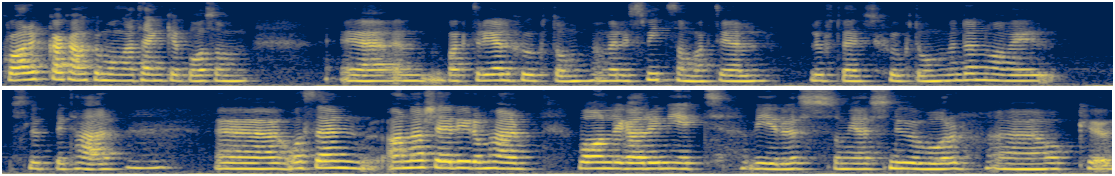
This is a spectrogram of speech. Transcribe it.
kvarka kanske många tänker på som är en bakteriell sjukdom, en väldigt smittsam bakteriell luftvägssjukdom, men den har vi sluppit här. Eh, och sen annars är det ju de här vanliga rinitvirus som ger snuvor eh, och eh,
